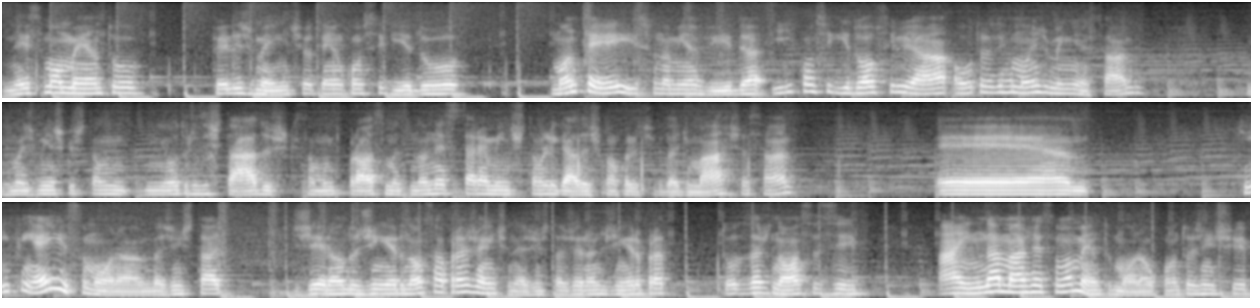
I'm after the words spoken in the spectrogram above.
nesse momento, felizmente, eu tenho conseguido manter isso na minha vida e conseguido auxiliar outras irmãs minhas, sabe? Irmãs minhas que estão em outros estados, que são muito próximas, não necessariamente estão ligadas com a coletividade marcha, sabe? É... Enfim, é isso, Mona. A gente tá gerando dinheiro não só pra gente, né? A gente tá gerando dinheiro para todas as nossas e ainda mais nesse momento, Mona. O quanto a gente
